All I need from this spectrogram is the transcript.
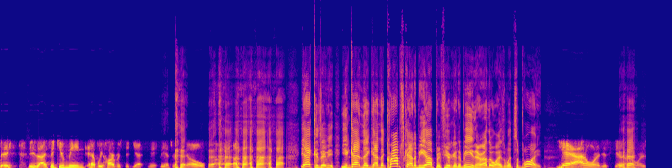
they, he's, I think you mean, have we harvested yet? The, the answer is no. Uh, yeah, because you got they got the crops got to be up if you're going to be there. Otherwise, what's the point? yeah, I don't want to just, yeah, I don't want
